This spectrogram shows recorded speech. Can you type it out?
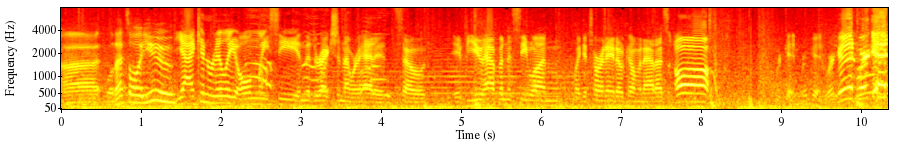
Uh, well, that's all you. Yeah, I can really only see in the direction that we're headed. So if you happen to see one, like a tornado coming at us, oh! We're good, we're good, we're good, we're good!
